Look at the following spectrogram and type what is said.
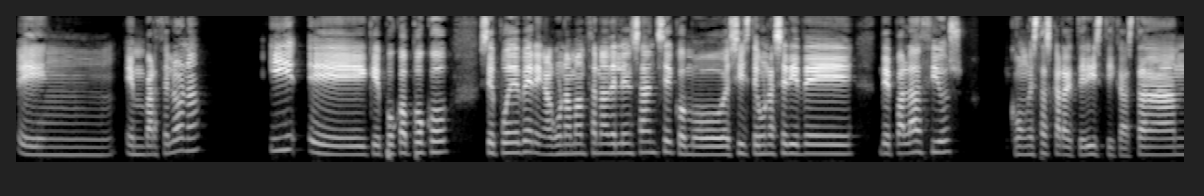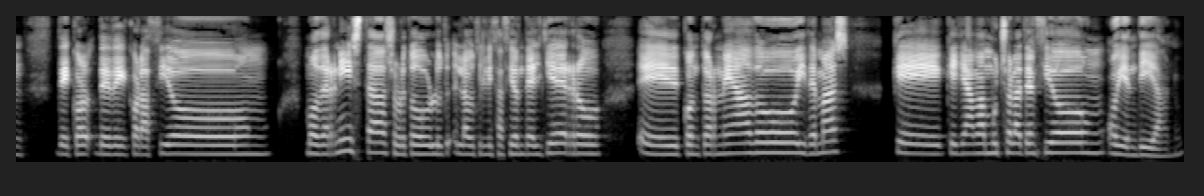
en, en Barcelona y eh, que poco a poco se puede ver en alguna manzana del ensanche como existe una serie de, de palacios con estas características tan de, de, decoración modernista, sobre todo la utilización del hierro eh, contorneado y demás, que, llama mucho la atención hoy en día. ¿no?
